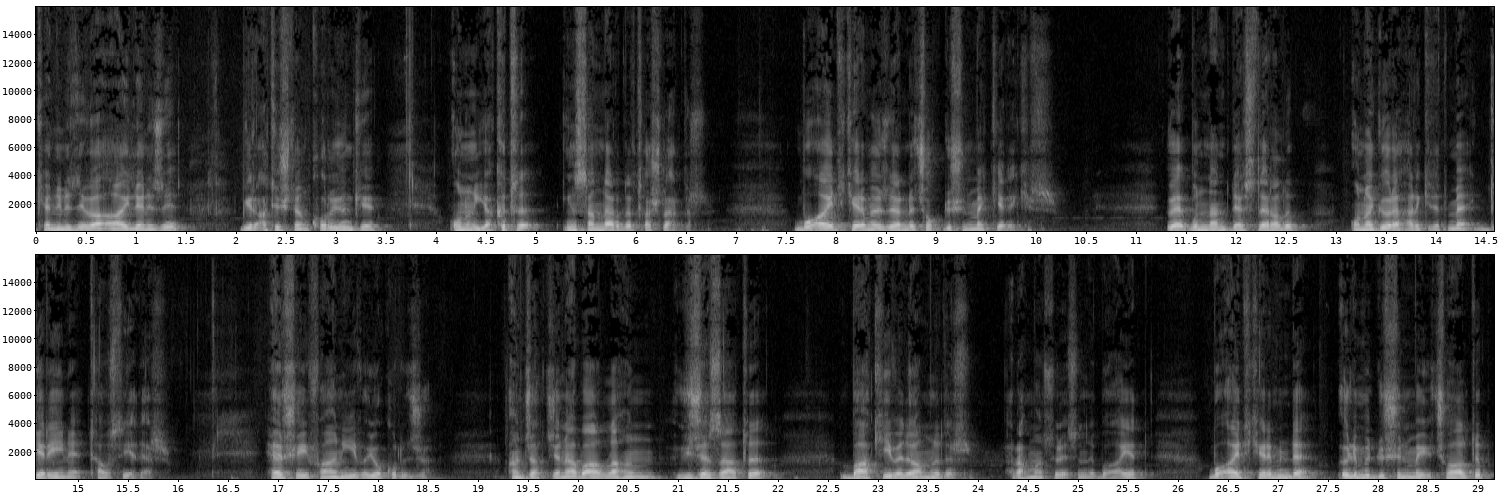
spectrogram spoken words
Kendinizi ve ailenizi bir ateşten koruyun ki onun yakıtı insanlarda taşlardır. Bu ayet-i kerime üzerinde çok düşünmek gerekir ve bundan dersler alıp ona göre hareket etme gereğini tavsiye eder. Her şey fani ve yok olucu. Ancak Cenab-ı Allah'ın yüce zatı baki ve devamlıdır. Rahman suresinde bu ayet. Bu ayet-i kerimin de ölümü düşünmeyi çoğaltıp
